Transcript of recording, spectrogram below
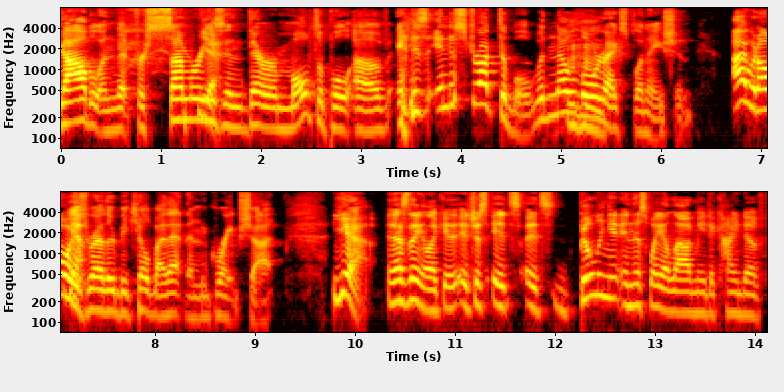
goblin that for some reason yeah. there are multiple of and is indestructible with no mm-hmm. lore explanation. I would always rather be killed by that than Grapeshot. Yeah, and that's the thing. Like, it, it's just it's it's building it in this way allowed me to kind of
